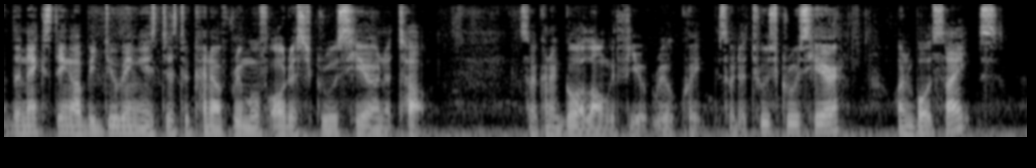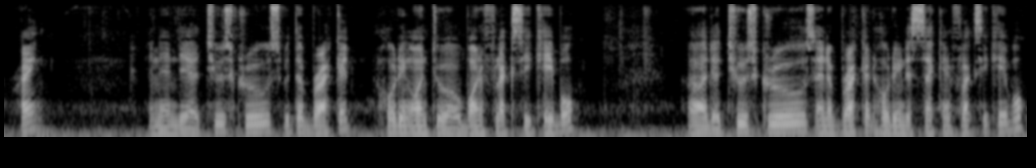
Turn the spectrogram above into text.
The next thing I'll be doing is just to kind of remove all the screws here on the top. So I kind of go along with you real quick. So the two screws here on both sides, right? And then there are two screws with a bracket holding onto a one flexi cable. Uh, the two screws and a bracket holding the second flexi cable.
